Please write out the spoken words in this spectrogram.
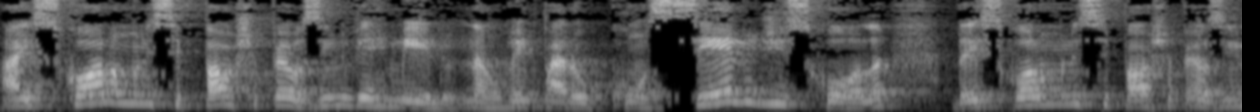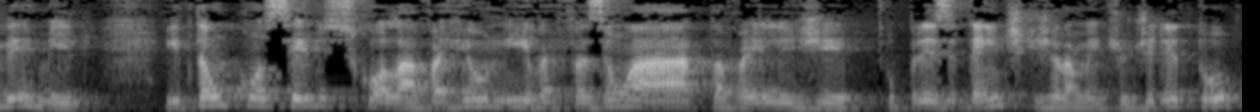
a escola municipal Chapeuzinho Vermelho, não, vem para o conselho de escola da escola municipal Chapeuzinho Vermelho. Então o conselho escolar vai reunir, vai fazer uma ata, vai eleger o presidente, que geralmente é o diretor,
